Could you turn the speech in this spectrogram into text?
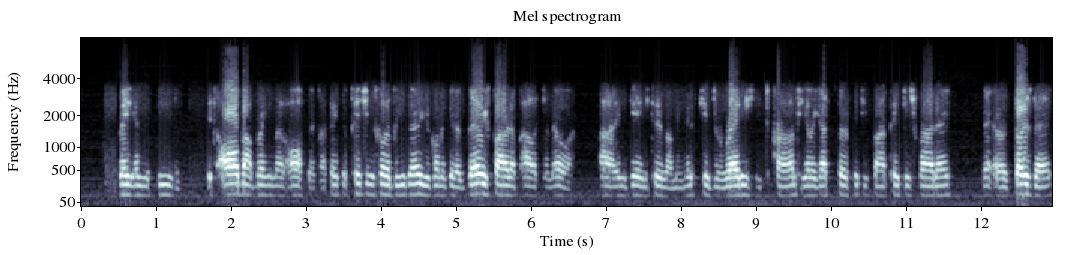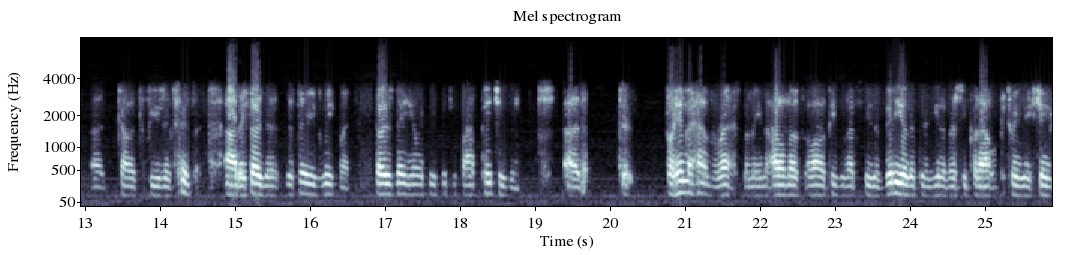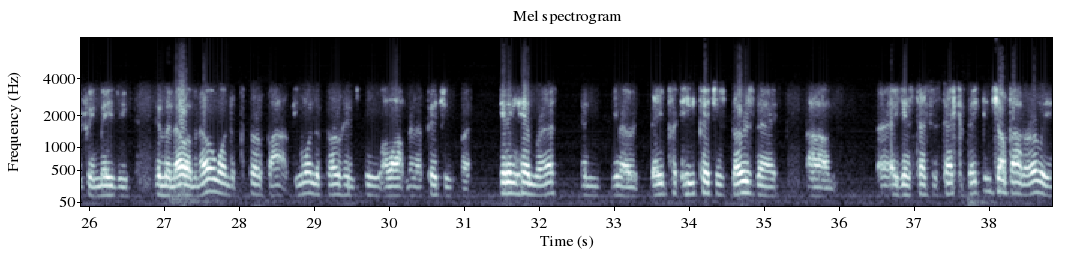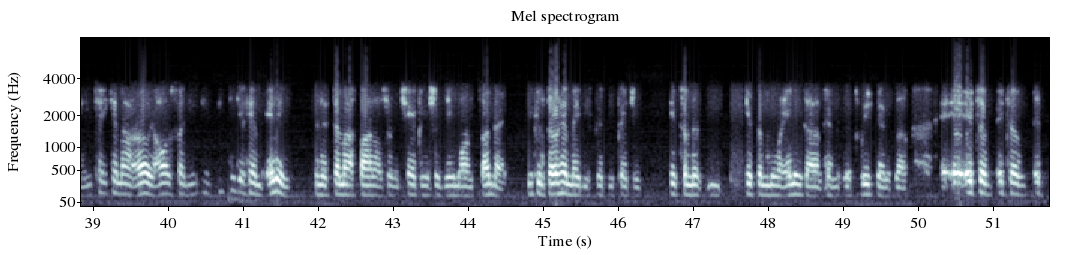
late in the season. It's all about bringing that offense. I think the pitching is going to be there. You're going to get a very fired up Alek Manoah uh, in game two. I mean, this kid's ready. He's primed. He only got to throw 55 pitches Friday or Thursday. Uh, kind of confusing since uh, they started the, the series week, but Thursday he only threw 55 pitches, and uh, to, for him to have rest. I mean, I don't know if a lot of people got to see the video that the university put out between the exchange between Mazey and Manoah. Manoah wanted to throw five. He wanted to throw his full allotment of pitches, but getting him rest and you know they he pitches Thursday um, against Texas Tech. If they can jump out early and you take him out early, all of a sudden you, you can get him innings in the semifinals or the championship game on Sunday. You can throw him maybe 50 pitches, get some get some more innings out of him this weekend. So it, it's a it's a it's,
